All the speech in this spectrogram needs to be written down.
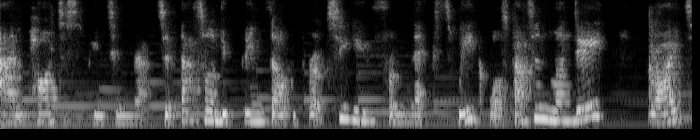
and participate in that. So that's one of the things that will be brought to you from next week. Well, starting Monday, right?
